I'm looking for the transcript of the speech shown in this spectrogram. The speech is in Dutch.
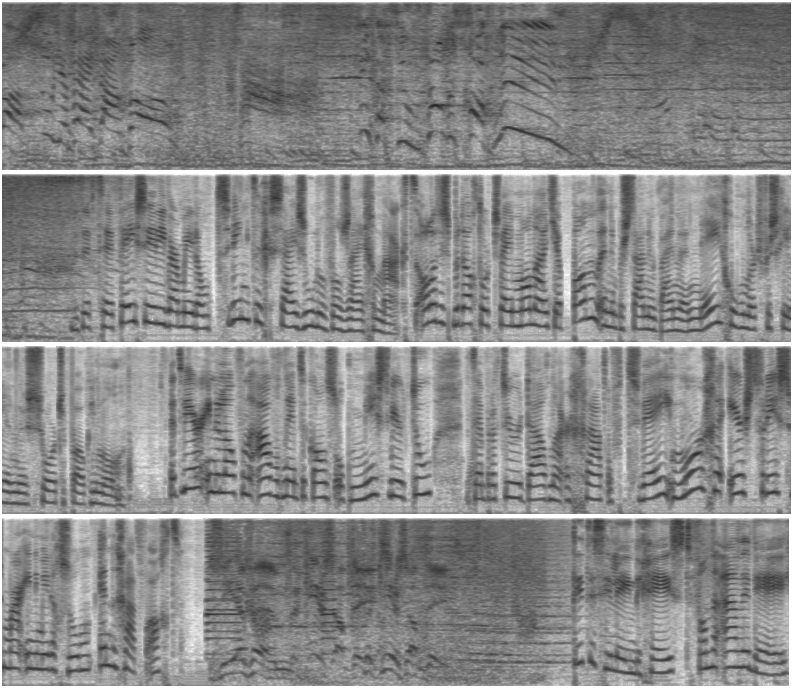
De tv-serie waar meer dan 20 seizoenen van zijn gemaakt. Alles is bedacht door twee mannen uit Japan en er bestaan nu bijna 900 verschillende soorten Pokémon. Het weer in de loop van de avond neemt de kans op mist weer toe. De temperatuur daalt naar een graad of 2. Morgen eerst fris, maar in de middag zon en de graad of 8. ZFM, verkeersupdate. verkeersupdate. Dit is Helene de Geest van de AWB.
